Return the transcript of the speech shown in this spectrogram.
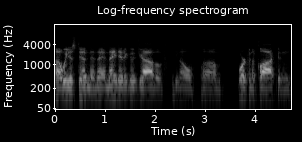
uh, we just didn't. And they, and they did a good job of you know um, working the clock, and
